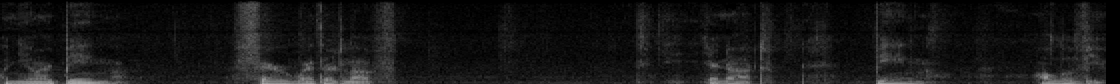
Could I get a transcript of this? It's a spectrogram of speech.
When you are being fair weather love, you're not being all of you.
